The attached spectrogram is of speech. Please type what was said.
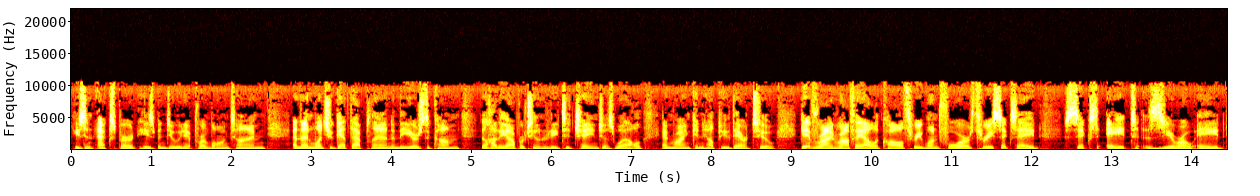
He's an expert. He's been doing it for a long time. And then once you get that plan in the years to come, you'll have the opportunity to change as well. And Ryan can help you there too. Give Ryan Raphael a call, 314 368 6808.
